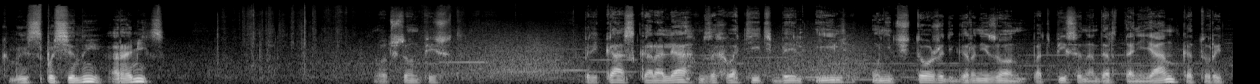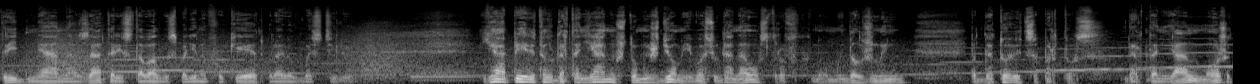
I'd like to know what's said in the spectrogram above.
Так мы спасены, Арамис. Вот что он пишет. Приказ короля захватить Бель-Иль, уничтожить гарнизон. Подписано Д'Артаньян, который три дня назад арестовал господина Фуке и отправил в Бастилию. Я передал Д'Артаньяну, что мы ждем его сюда, на остров, но мы должны подготовиться, Портос. Д'Артаньян может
